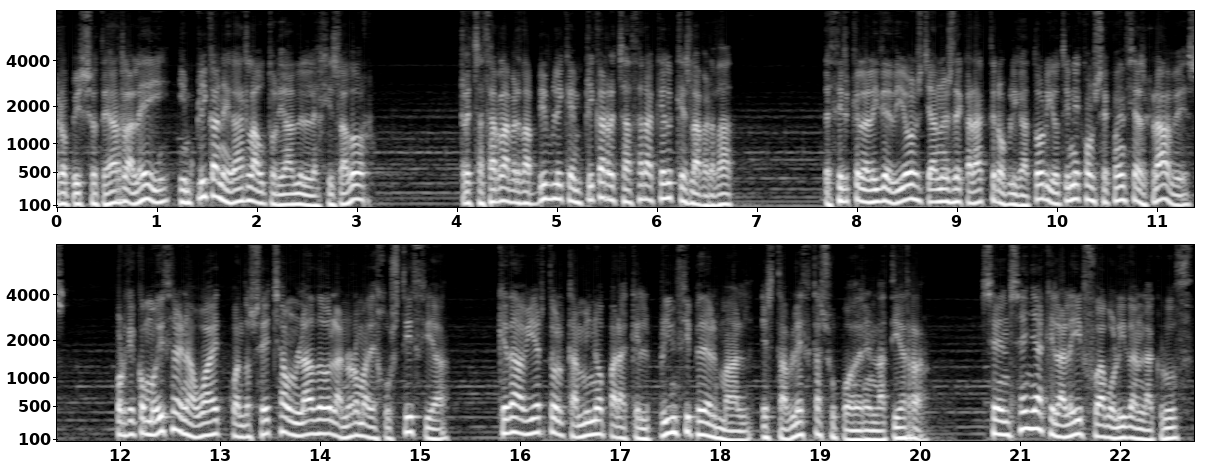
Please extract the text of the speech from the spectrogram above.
Pero pisotear la ley implica negar la autoridad del legislador. Rechazar la verdad bíblica implica rechazar aquel que es la verdad. Decir que la ley de Dios ya no es de carácter obligatorio tiene consecuencias graves, porque como dice Elena White, cuando se echa a un lado la norma de justicia, queda abierto el camino para que el príncipe del mal establezca su poder en la tierra. Se enseña que la ley fue abolida en la cruz,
